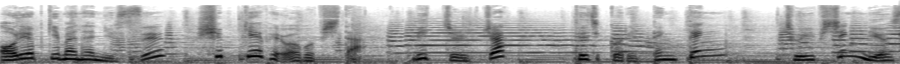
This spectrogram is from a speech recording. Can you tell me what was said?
어렵기만 한 뉴스 쉽게 배워봅시다. 밑줄 쫙, 돼지꼬리 땡땡, 주입식 뉴스.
